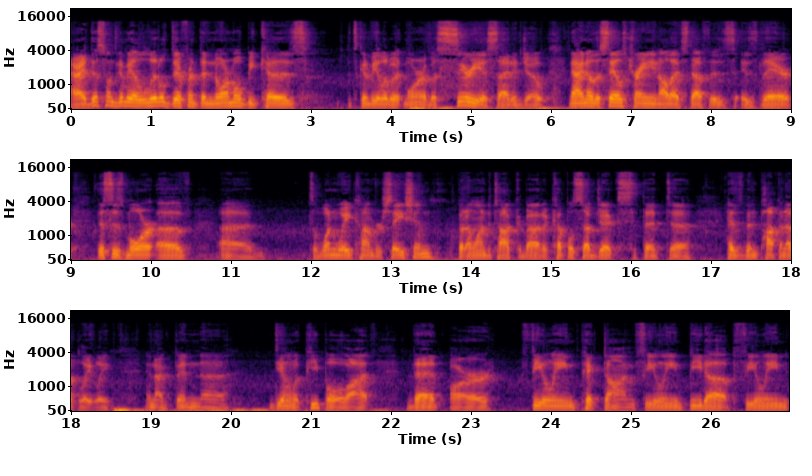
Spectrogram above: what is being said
All right, this one's going to be a little different than normal because it's going to be a little bit more of a serious side of Joe. Now, I know the sales training and all that stuff is is there. This is more of uh, it's a one way conversation, but I wanted to talk about a couple subjects that uh, has been popping up lately, and I've been uh, dealing with people a lot that are feeling picked on, feeling beat up, feeling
